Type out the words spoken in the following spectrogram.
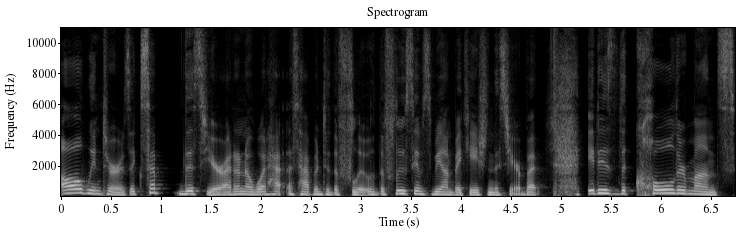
all winters except this year i don't know what ha- has happened to the flu. The flu seems to be on vacation this year but it is the colder months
